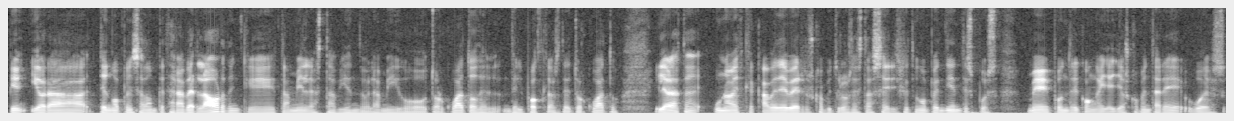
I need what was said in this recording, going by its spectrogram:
Bien, y ahora tengo pensado empezar a ver La Orden, que también la está viendo el amigo Torcuato del, podcast de Torcuato. Y la verdad, una vez que acabe de ver los capítulos de estas series que tengo pendientes, pues me pondré con ella y os comentaré pues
